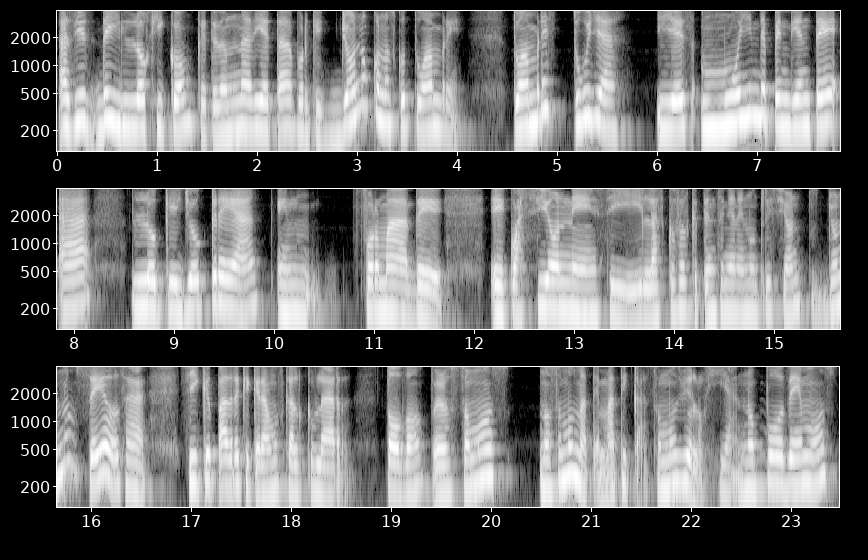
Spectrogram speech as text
Así es de ilógico que te den una dieta porque yo no conozco tu hambre. Tu hambre es tuya y es muy independiente a lo que yo crea en forma de ecuaciones y las cosas que te enseñan en nutrición, pues yo no sé, o sea, sí que padre que queramos calcular todo, pero somos, no somos matemáticas, somos biología, no podemos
